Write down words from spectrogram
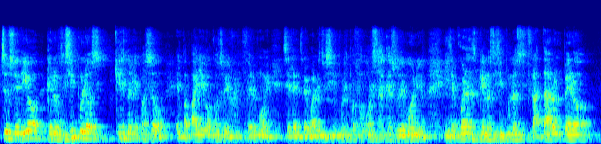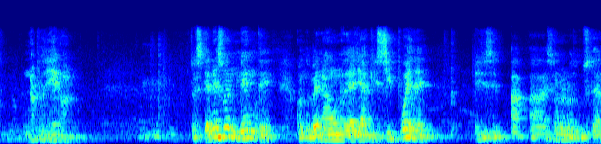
Sucedió que los discípulos, ¿qué es lo que pasó? El papá llegó con su hijo enfermo y se le entregó a los discípulos, por favor, saca su demonio. Y recuerdas que los discípulos trataron, pero no pudieron. Entonces, ten eso en mente. Cuando ven a uno de allá que sí puede, y dicen, ah, ah, eso no nos gusta.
